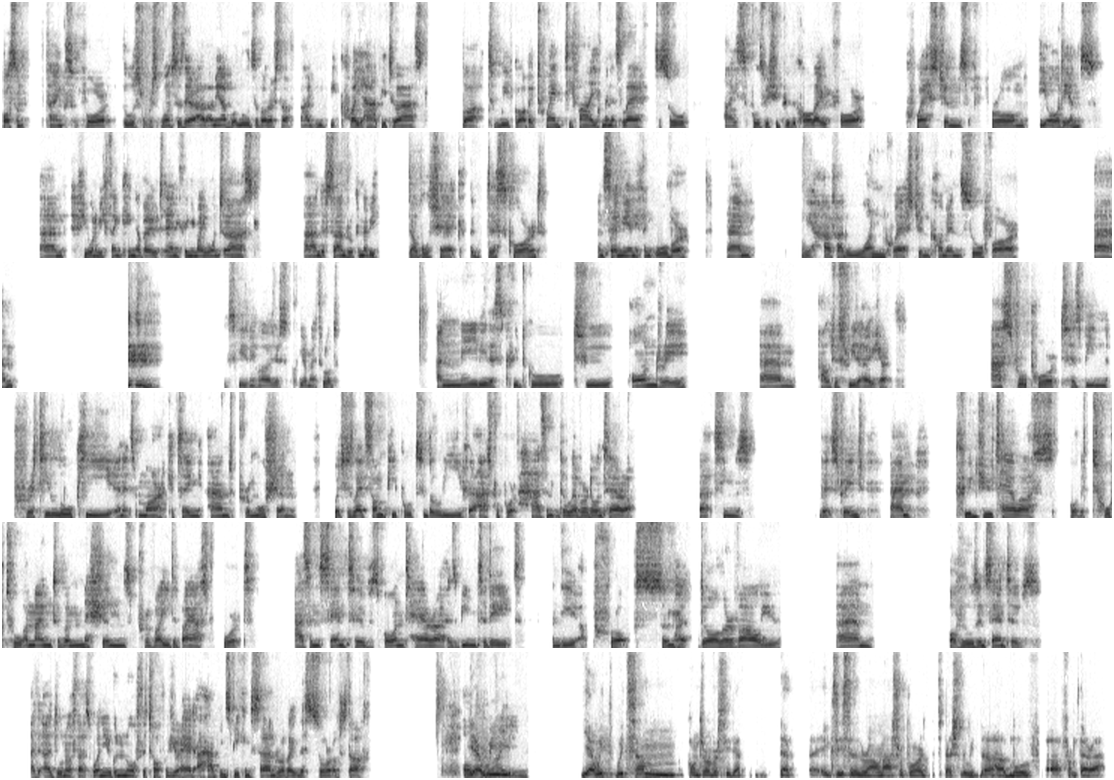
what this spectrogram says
Awesome. Thanks for those responses there. I, I, mean, I've got loads of other stuff I would be quite happy to ask, but we've got about 25 minutes left. So I suppose we should put the call out for questions from the audience. Um, if you want to be thinking about anything you might want to ask, and if Sandro can maybe double check the Discord and send me anything over. Um, we have had one question come in so far. Um, excuse me while I just clear my throat. And maybe this could go to Andre. Um, I'll just read it out here. Astroport has been pretty low key in its marketing and promotion, which has led some people to believe that Astroport hasn't delivered on Terra. That seems a bit strange. Um, could you tell us what the total amount of emissions provided by Astroport as incentives on Terra has been to date and the approximate dollar value um, of those incentives? I, I, don't know if that's one you're going to know off the top of your head. I have been speaking to Sandra about this sort of stuff. Yeah, we yeah with with some controversy that that existed around Astroport, especially with the hub move uh, from Terra,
